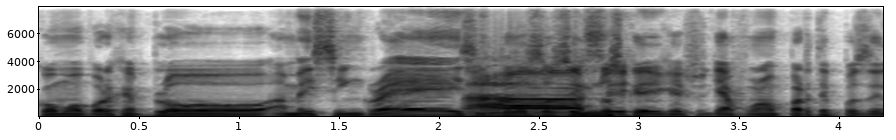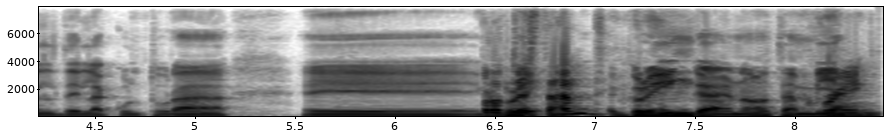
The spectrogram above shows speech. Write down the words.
como por ejemplo Amazing Grace y todos esos ah, himnos que, ya forman parte pues de, la cultura eh, protestante gringa, ¿no? También.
